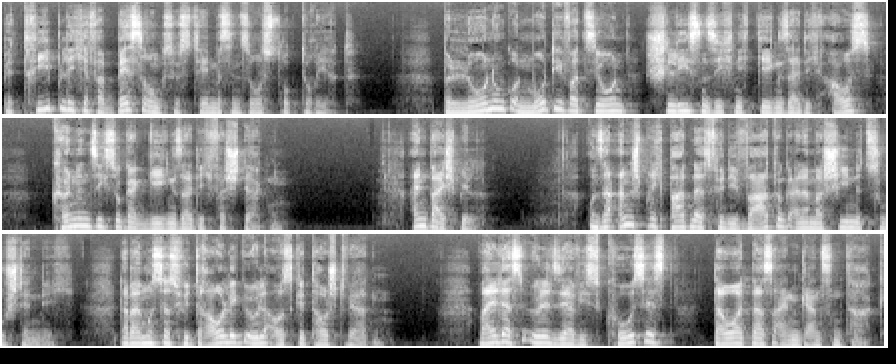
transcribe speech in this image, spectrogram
Betriebliche Verbesserungssysteme sind so strukturiert. Belohnung und Motivation schließen sich nicht gegenseitig aus, können sich sogar gegenseitig verstärken. Ein Beispiel. Unser Ansprechpartner ist für die Wartung einer Maschine zuständig. Dabei muss das Hydrauliköl ausgetauscht werden. Weil das Öl sehr viskos ist, dauert das einen ganzen Tag.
